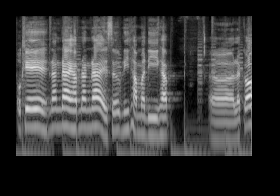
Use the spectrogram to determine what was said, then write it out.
โอเค นั่งได้ครับนั่งได้เซิร์ฟนี้ทำมาดีครับเอ่อแล้วก็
